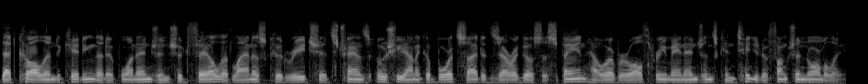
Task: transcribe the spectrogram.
That call indicating that if one engine should fail, Atlantis could reach its transoceanic abort site at Zaragoza, Spain. However, all three main engines continue to function normally.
